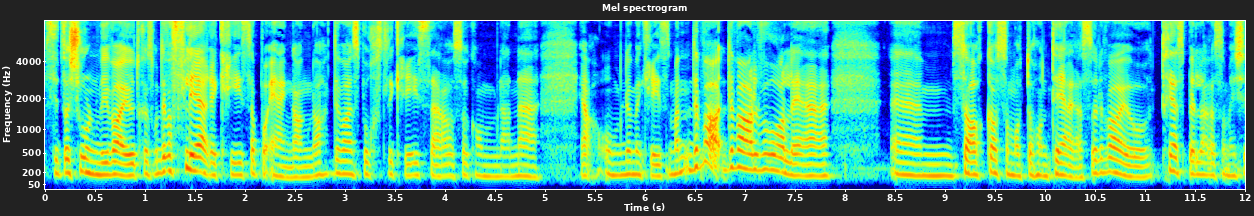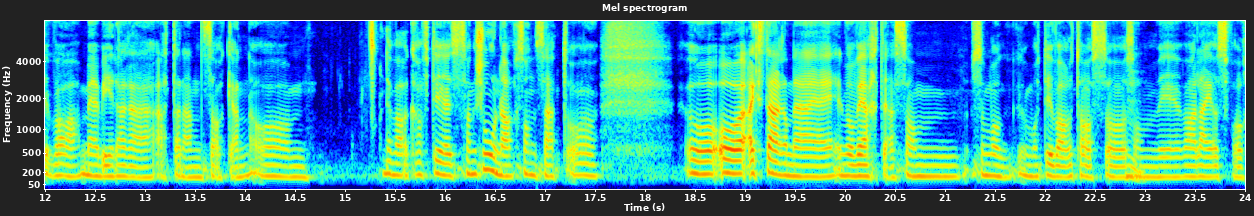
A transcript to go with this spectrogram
situasjonen vi var i utgangspunktet. Det var flere kriser på en gang. da. Det var en sportslig krise, og så kom denne ja, omdømmekrisen. Men det var, det var alvorlige um, saker som måtte håndteres. Og det var jo tre spillere som ikke var med videre etter den saken. Og det var kraftige sanksjoner sånn sett. og og, og eksterne involverte som òg måtte ivaretas, og som vi var lei oss for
